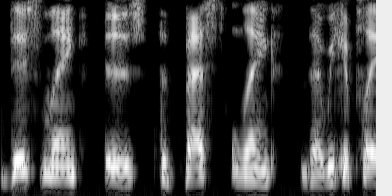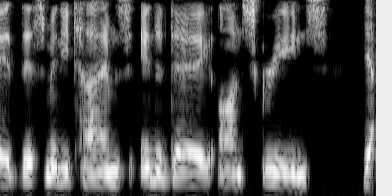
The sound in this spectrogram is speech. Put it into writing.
this length is the best length that we could play it this many times in a day on screens. Yeah.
